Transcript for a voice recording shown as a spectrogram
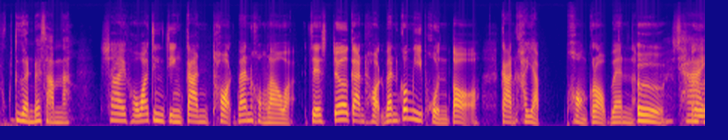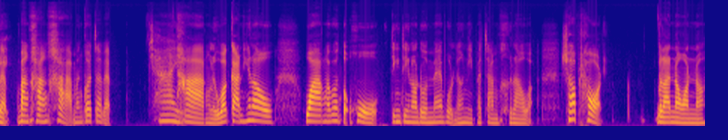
ทุกเดือนด้วยซ้ำนะใช่เพราะว่าจริง ๆ การถอดแว่นของเราอะเจสเจอร์การถอดแว่นก็มีผลต่อการขยับของกรอบแว่นอะเออใช่เออแบบบางครั้งขามันก็จะแบบใช่ทางหรือว่าการที่เราวางไว้บนโต๊ะโหจริง ๆ เราโดนแม่บ่นเรื่องนี้ประจำคือเราอะชอบถอด เวลานอนเนาะ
